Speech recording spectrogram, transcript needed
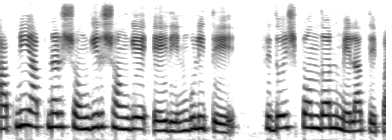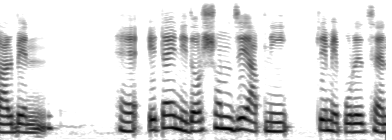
আপনি আপনার সঙ্গীর সঙ্গে এই দিনগুলিতে হৃদয়স্পন্দন মেলাতে পারবেন। হ্যাঁ এটাই নিদর্শন যে আপনি প্রেমে পড়েছেন।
